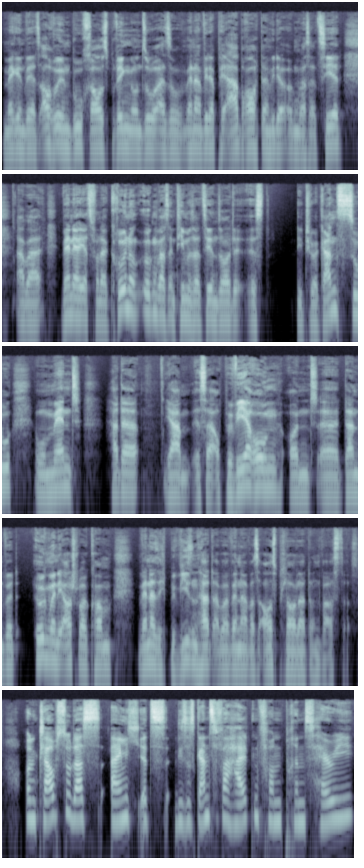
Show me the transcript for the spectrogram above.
Megan will jetzt auch wieder ein Buch rausbringen und so, also wenn er wieder PR braucht, dann wieder irgendwas erzählt. Aber wenn er jetzt von der Krönung irgendwas Intimes erzählen sollte, ist die Tür ganz zu. Im Moment hat er, ja, ist er auf Bewährung und äh, dann wird irgendwann die Aussprache kommen, wenn er sich bewiesen hat, aber wenn er was ausplaudert, dann war es das. Und glaubst du, dass eigentlich jetzt dieses ganze Verhalten von Prinz Harry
